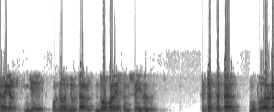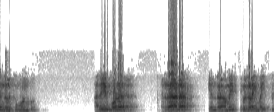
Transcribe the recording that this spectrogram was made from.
நிலைகள் இங்கே கொண்டு வந்து விட்டார்கள். இந்த உபதேசம் செய்தது கிட்டத்தட்ட முப்பது வருடங்களுக்கு முன்பு. அதே போல ரேடார் என்ற அமைப்புகளை வைத்து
